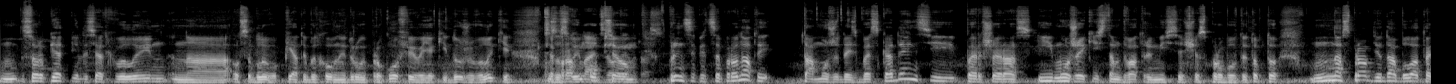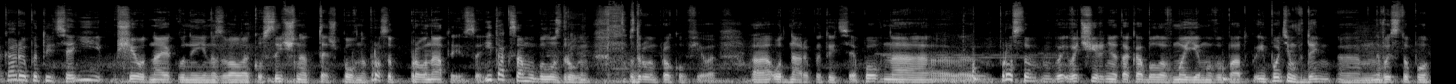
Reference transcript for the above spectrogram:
45-50 хвилин на особливо п'ятий Бетховний, другий Прокоф'єва, які дуже великі це за своїм обсягом. В принципі, це пронати там може десь без каденції перший раз, і може якісь там 2-3 місяці ще спробувати. Тобто, насправді да, була така репетиція, і ще одна, як вони її називали, акустична, теж повна, просто провонати і все. І так само було з другим з другим Прокоф'єва. Одна репетиція, повна, е, просто вечірня така була в моєму випадку. І потім в день ем, виступу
